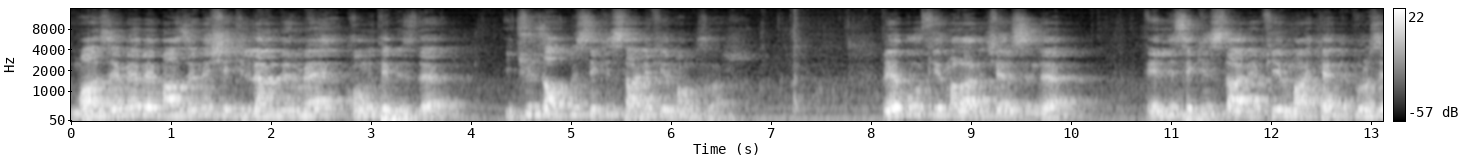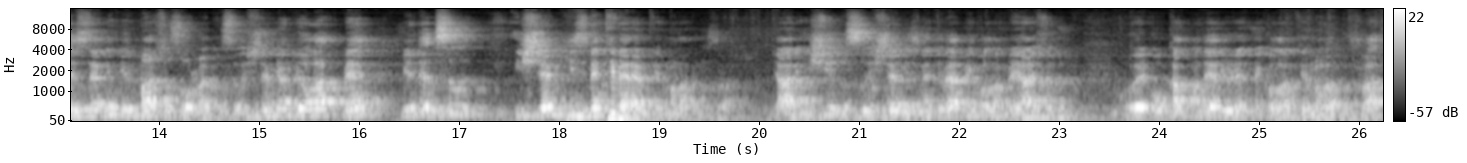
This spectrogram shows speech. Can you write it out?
malzeme ve malzeme şekillendirme komitemizde 268 tane firmamız var. Ve bu firmaların içerisinde 58 tane firma kendi proseslerinin bir parçası olarak ısıl işlem yapıyorlar ve bir de ısıl işlem hizmeti veren firmalarımız var. Yani işi ısıl işlem hizmeti vermek olan veya işte o, katma değeri üretmek olan firmalarımız var.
